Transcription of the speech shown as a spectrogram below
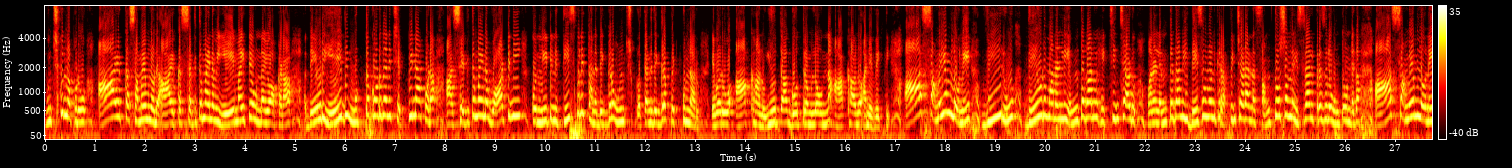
ఉంచుకున్నప్పుడు ఆ యొక్క సమయంలోనే ఆ యొక్క శపితమైనవి ఏమైతే ఉన్నాయో అక్కడ దేవుడు ఏది ముట్టకూడదని చెప్పినా కూడా ఆ శపితమైన వాటిని కొన్నిటిని తీసుకుని తన దగ్గర ఉంచు తన దగ్గర పెట్టుకున్నారు. ఎవరు? ఆఖాను యూత గోత్రంలో ఉన్న ఆఖాను అనే వ్యక్తి. ఆ సమయంలోనే వీరు దేవుడు మనల్ని ఎంతగానో హెచ్చించాడు మనల్ని ఎంతగానో ఈ దేశంలోనికి రప్పించాడు అన్న సంతోషంలో ఇస్రాయల్ ప్రజలు ఉంటూ ఉండగా ఆ సమయంలోనే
